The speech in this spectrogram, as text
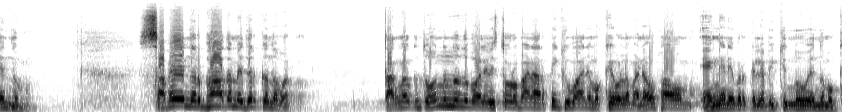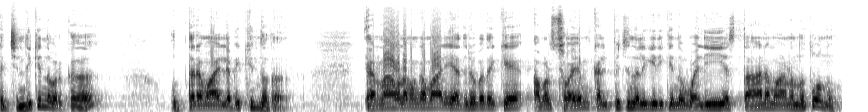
എന്നും? സഭയെ നിർബാധം എതിർക്കുന്നവർ തങ്ങൾക്ക് തോന്നുന്നത് പോലെ വിസ്തുർബാൻ അർപ്പിക്കുവാനുമൊക്കെയുള്ള മനോഭാവം എങ്ങനെ ഇവർക്ക് ലഭിക്കുന്നു എന്നുമൊക്കെ ചിന്തിക്കുന്നവർക്ക് ഉത്തരമായി ലഭിക്കുന്നത്. എറണാകുളം അങ്കമാലി അതിരൂപതയ്ക്ക് അവർ സ്വയം കൽപ്പിച്ചു നൽകിയിരിക്കുന്ന വലിയ സ്ഥാനമാണെന്ന് തോന്നും.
